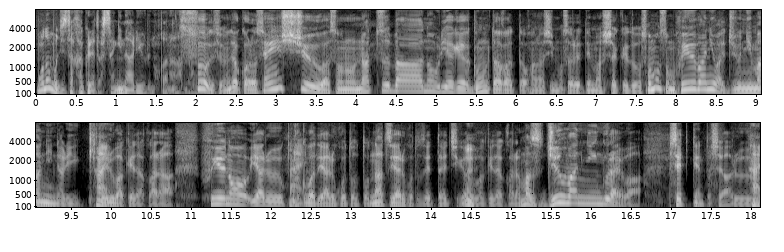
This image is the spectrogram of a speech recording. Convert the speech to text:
ものも実は隠れた資産になりうるのかな。とそうですよね。だから先週はその夏場の売り上げがぐんと上がったお話もされてましたけどそもそも冬場には12万人なり来てるわけだから、冬のやる白馬でやることと夏やること絶対違うわけだから、まず10万人ぐらいは接点としてあるわ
